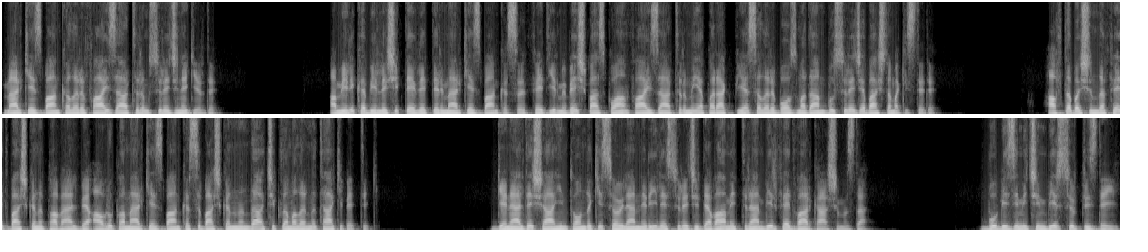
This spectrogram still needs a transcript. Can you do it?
Merkez bankaları faiz artırım sürecine girdi. Amerika Birleşik Devletleri Merkez Bankası Fed 25 bas puan faiz artırımı yaparak piyasaları bozmadan bu sürece başlamak istedi. Hafta başında Fed Başkanı Powell ve Avrupa Merkez Bankası Başkanı'nın da açıklamalarını takip ettik. Genelde şahin tondaki söylemleriyle süreci devam ettiren bir Fed var karşımızda. Bu bizim için bir sürpriz değil.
